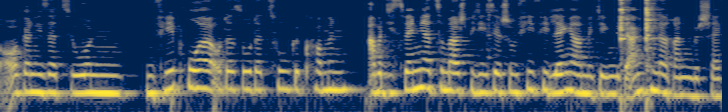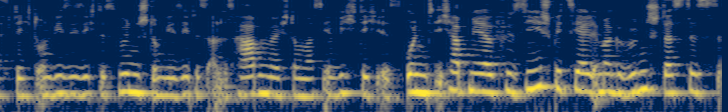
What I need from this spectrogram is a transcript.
Organisation im Februar oder so dazugekommen. Aber die Svenja zum Beispiel, die ist ja schon viel, viel länger mit den Gedanken daran beschäftigt und wie sie sich das wünscht und wie sie das alles haben möchte und was ihr wichtig ist. Und ich habe mir für sie speziell immer gewünscht, dass das,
